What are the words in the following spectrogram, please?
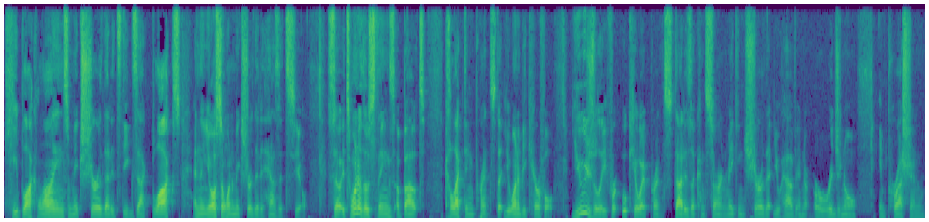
key block lines, make sure that it's the exact blocks, and then you also want to make sure that it has its seal. So it's one of those things about collecting prints that you want to be careful. Usually for ukiyo-e prints, that is a concern, making sure that you have an original impression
